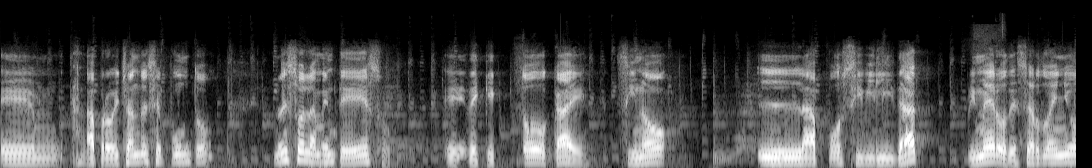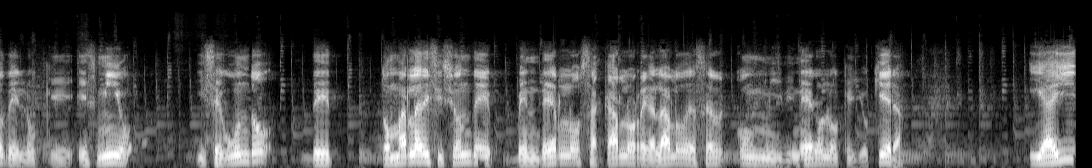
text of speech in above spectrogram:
em, aprovechando ese punto, no es solamente eso, eh, de que todo cae, sino la posibilidad, primero, de ser dueño de lo que es mío y segundo, de tomar la decisión de venderlo, sacarlo, regalarlo, de hacer con mi dinero lo que yo quiera. Y ahí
